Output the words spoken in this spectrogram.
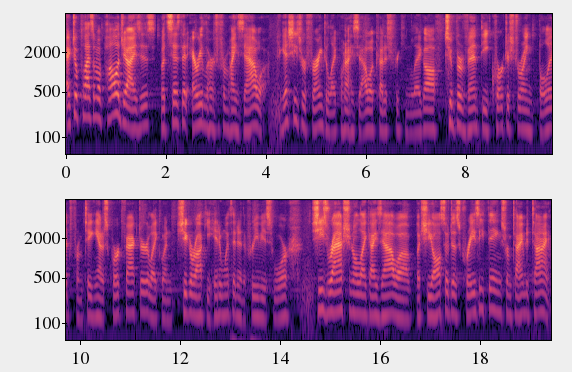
Ectoplasm apologizes, but says that Eri learned from Aizawa. I guess she's referring to like when Aizawa cut his freaking leg off to prevent the quirk destroying bullet from taking out his quirk factor, like when Shigaraki hit him with it in the previous war. She's rational like Aizawa, but she also does crazy things from time to time.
